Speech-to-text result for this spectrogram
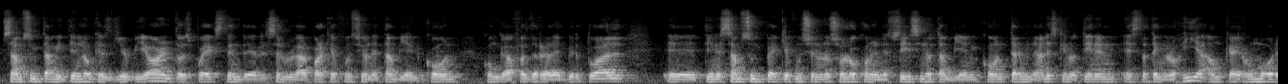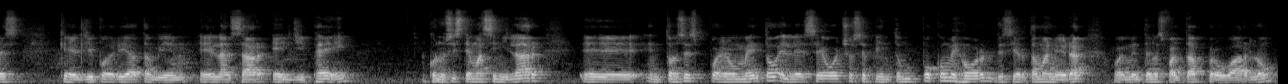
Samsung también tiene lo que es Gear VR, entonces puede extender el celular para que funcione también con, con gafas de realidad virtual. Eh, tiene Samsung Pay que funciona no solo con NFC, sino también con terminales que no tienen esta tecnología, aunque hay rumores que LG podría también eh, lanzar LG Pay con un sistema similar. Eh, entonces, por el momento, el S8 se pinta un poco mejor de cierta manera. Obviamente, nos falta probarlo.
